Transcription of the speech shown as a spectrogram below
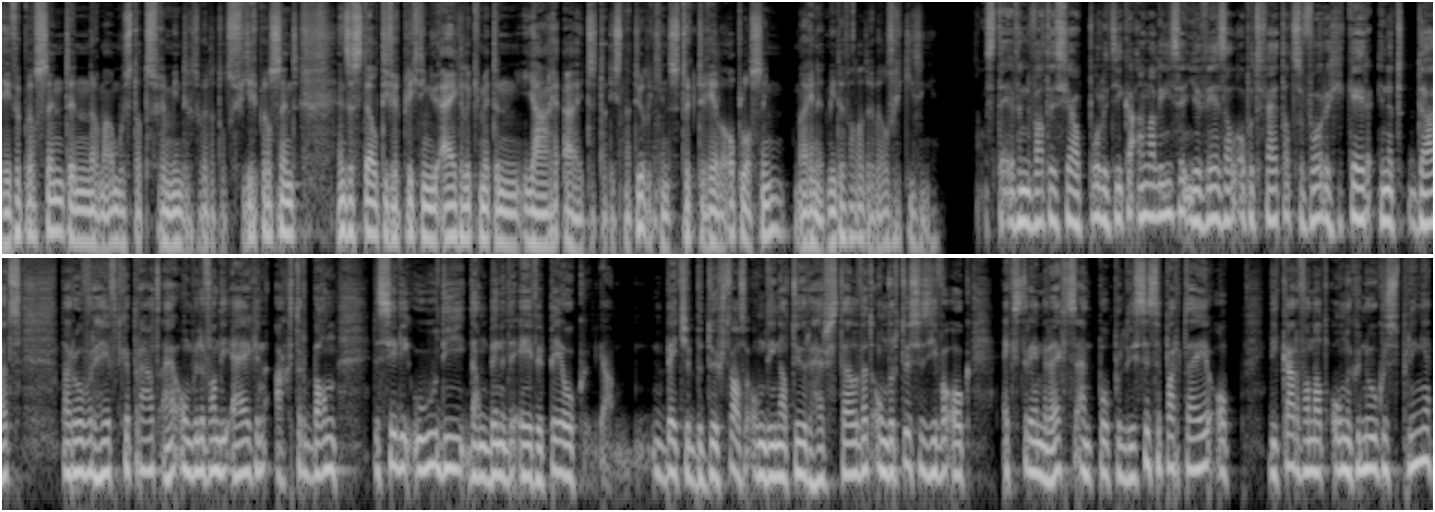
7% en normaal moest dat verminderd worden tot 4%. En ze stelt die verplichting nu eigenlijk met een jaar uit. Dat is natuurlijk geen structurele oplossing, maar in het midden vallen er wel verkiezingen. Steven, wat is jouw politieke analyse? Je wees al op het feit dat ze vorige keer in het Duits daarover heeft gepraat, hè, omwille van die eigen achterban. De CDU, die dan binnen de EVP ook ja, een beetje beducht was om die natuurherstelwet. Ondertussen zien we ook extreem rechts en populistische partijen op die kar van dat ongenoegen springen.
